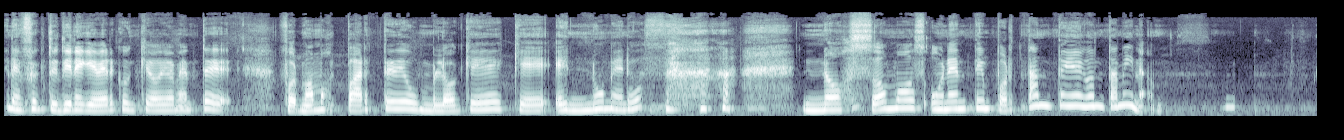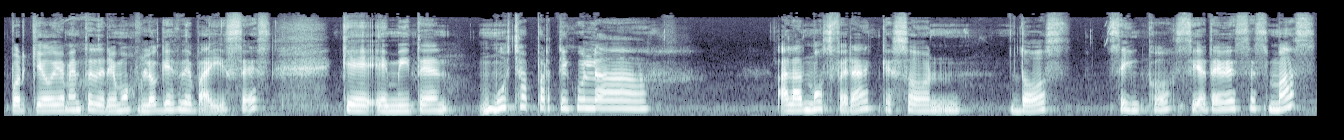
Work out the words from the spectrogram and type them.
En efecto, tiene que ver con que obviamente formamos parte de un bloque que en números no somos un ente importante que contamina porque obviamente tenemos bloques de países que emiten muchas partículas a la atmósfera, que son dos, cinco, siete veces más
